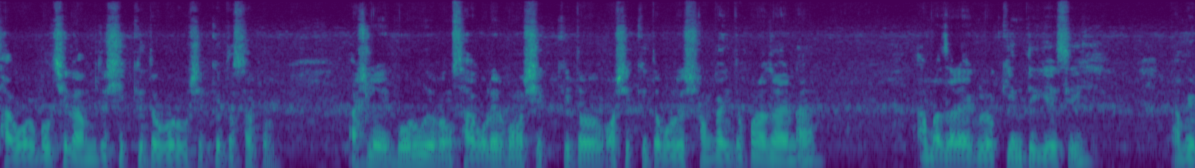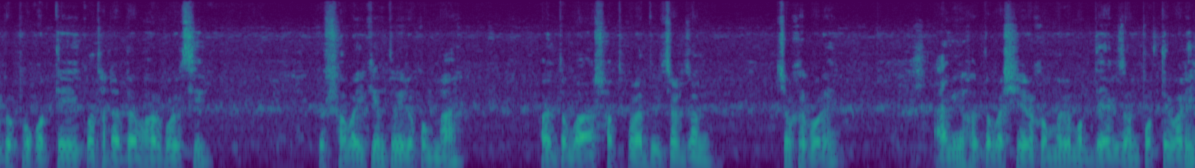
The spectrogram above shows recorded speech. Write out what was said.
ছাগল বলছিলাম যে শিক্ষিত গরু, শিক্ষিত ছাগল। আসলে গরু এবং ছাগলের কোনো শিক্ষিত, অশিক্ষিত বলে সংজ্ঞায়িত করা যায় না। আমরা যারা এগুলো কিনতে গিয়েছি, আমি রূপ করতে এই কথাটা ব্যবহার করেছি। তো সবাই কিন্তু এরকম না। হয়তো বা শতকরা দুই চারজন চোখে পড়ে। আমি হয়তো বা সেরকমের মধ্যে একজন পড়তে পারি।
